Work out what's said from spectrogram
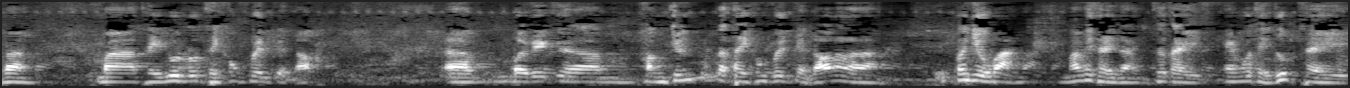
Vâng mà thầy luôn luôn thầy không quên chuyện đó. À, bởi vì à, bằng chứng là thầy không quên chuyện đó là có nhiều bạn nói với thầy rằng thưa thầy em có thể giúp thầy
